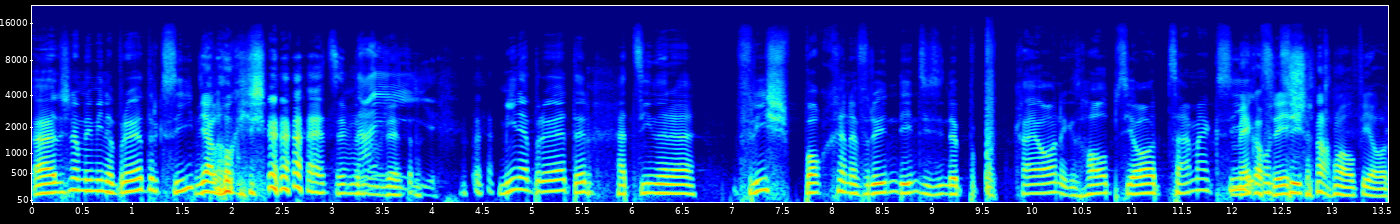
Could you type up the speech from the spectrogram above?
Äh, das war noch mit meinen Brüdern. gewesen. Ja, logisch. Jetzt sind wir wieder. Mein Bruder hat seiner frisch gebackenen Freundin, sie sind etwa, keine Ahnung, ein halbes Jahr zusammen gewesen. Mega frisch seit- nach einem halben Jahr.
